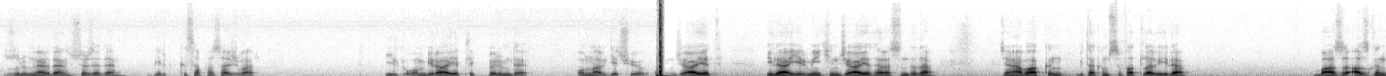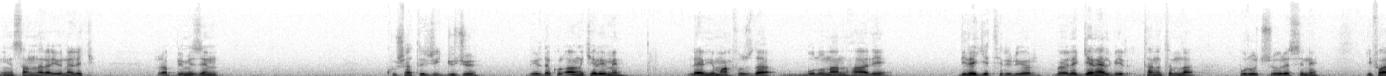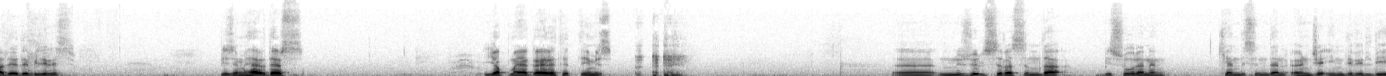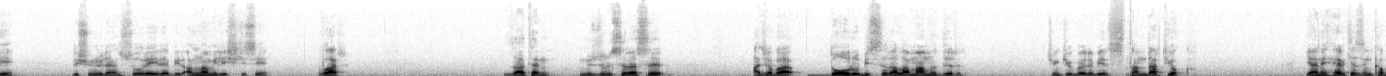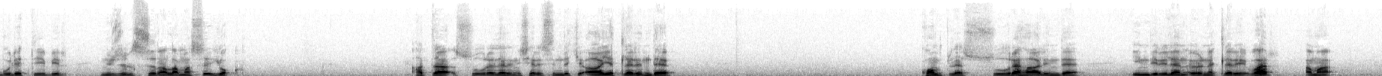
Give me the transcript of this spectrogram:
zulümlerden söz eden bir kısa pasaj var. İlk 11 ayetlik bölümde onlar geçiyor. 12. ayet ila 22. ayet arasında da Cenab-ı Hakk'ın bir takım sıfatlarıyla bazı azgın insanlara yönelik Rabbimizin kuşatıcı gücü bir de Kur'an-ı Kerim'in levh-i mahfuzda bulunan hali dile getiriliyor. Böyle genel bir tanıtımla Buruç suresini ifade edebiliriz. Bizim her ders yapmaya gayret ettiğimiz e, nüzül sırasında bir surenin kendisinden önce indirildiği düşünülen sureyle bir anlam ilişkisi var. Zaten nüzül sırası acaba doğru bir sıralama mıdır? Çünkü böyle bir standart yok. Yani herkesin kabul ettiği bir nüzül sıralaması yok. Hatta surelerin içerisindeki ayetlerin de komple sure halinde indirilen örnekleri var ama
